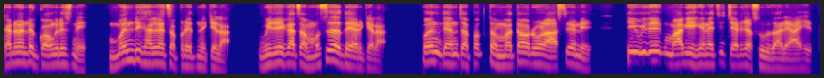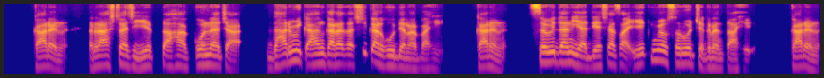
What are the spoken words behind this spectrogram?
कर्नाटक काँग्रेसने बंदी घालण्याचा प्रयत्न केला. विधेयकाचा मसुदा तयार केला. पण त्यांचा फक्त मतावर डोळा असल्याने ते विधेयक मागे घेण्याची चर्चा सुरू झाल्या आहेत कारण राष्ट्राची एकता हा कोणाच्या धार्मिक अहंकाराचा शिकार होऊ देणार नाही. कारण संविधान या देशाचा एकमेव सर्वोच्च ग्रंथ आहे. कारण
